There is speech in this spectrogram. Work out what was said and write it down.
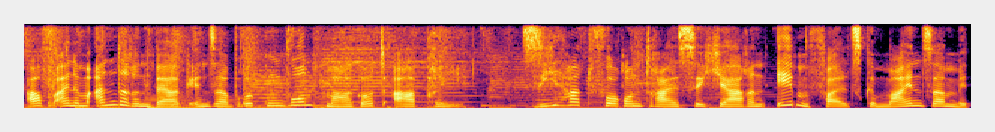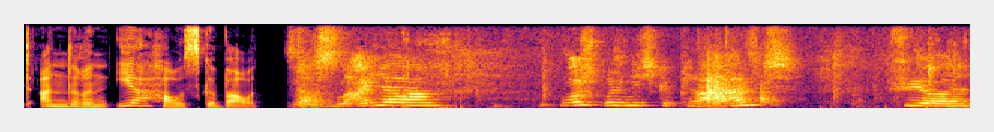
Auf einem anderen Berg in Saarbrücken wohnt Margot Apri. Sie hat vor rund 30 Jahren ebenfalls gemeinsam mit anderen ihr Haus gebaut. Das war ja ursprünglich geplant für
